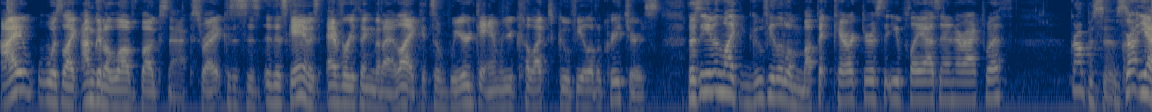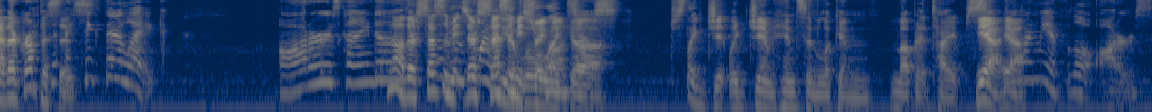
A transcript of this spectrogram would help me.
I was like, I'm gonna love Bugsnax, right? Because this is this game is everything that I like. It's a weird game where you collect goofy little creatures. There's even like goofy little Muppet characters that you play as and interact with. Grumpuses. Gru- yeah, they're grumpuses. I think they're like otters, kind of. No, they're Sesame. They're remind me Sesame little, Street like, uh, monsters. Just like J- like Jim Henson looking Muppet types. yeah, They yeah. remind me of little otters.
